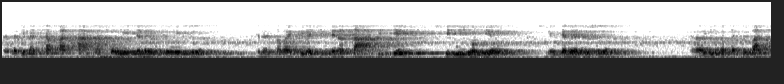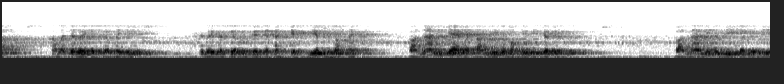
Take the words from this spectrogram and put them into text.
นักปฏิบัติชอบพลาดพลาดแล้วช่วงนี้เจริญช่วงนี้เสื่อมฉะนั้นเขาไว้คิดว่าจิตเป็นอัตตาจิตเที่ยงจิตมีดวงเดียวเดี๋ยวเจริญหรือเสื่อมถ้าเราอยู่กับปัจจุบันคำว่าเจริญกับเสื่อมไม่มีเจริญกับเสื่อมมันเป็นแต่ทางเก็บเทียบหรือเปล่าไหม ก่อนหน้านี้แย่กว่าตอนนี้ก็บอกเดี๋ยวนี้เจริญก่อนหน้านี้มันดีกว่าเดี๋ยวนี้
